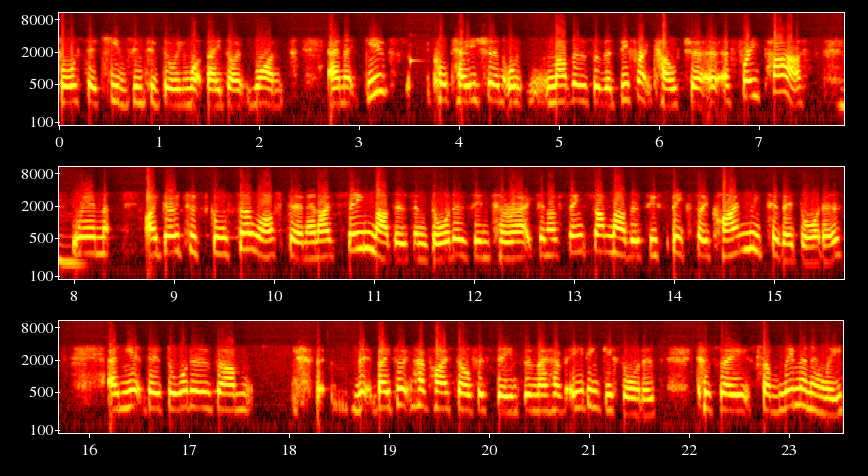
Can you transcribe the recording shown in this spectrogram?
force their kids into doing what they don't want. And it gives Caucasian or mothers of a different culture a, a free pass mm. when I go to school so often and I've seen mothers and daughters interact and I've seen some mothers who speak so kindly to their daughters and yet their daughters um, they don't have high self-esteem and they have eating disorders because they subliminally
